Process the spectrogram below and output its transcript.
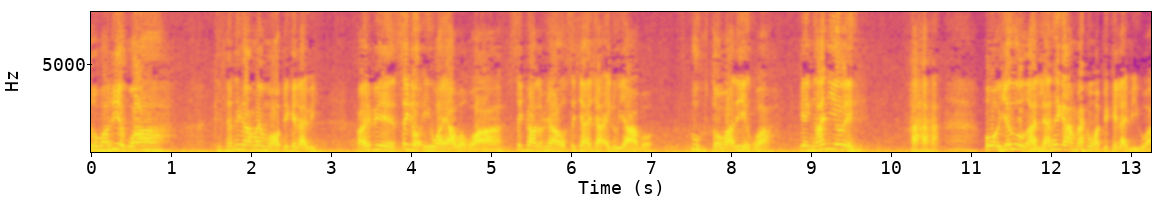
တော်ပါရဲ့ကွာကဲလမ်းထိပ်ကအမိုက်မော်ပြစ်ခဲ့လိုက်ပြီဘာဖြစ်ဖြစ်စိတ်တော့အေးဝါရပါကွာစိတ်ဖြားလို့ဖြားကိုစိတ်ချရချအိတ်လို့ရပါပေါ့ဟူတော်ပါရဲ့ကွာကဲငါကြီးရေဟာဟာဟိုအရုပ်ကငါလမ်းထိပ်ကအမိုက်မော်ပြစ်ခဲ့လိုက်ပြီကွာ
